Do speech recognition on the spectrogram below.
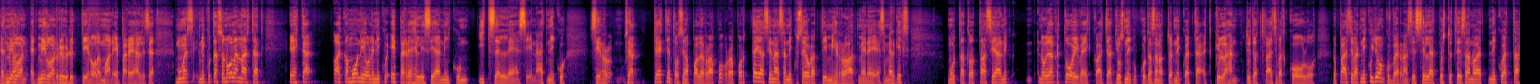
että milloin, että milloin ryhdyttiin olemaan epärehellisiä. Mun mielestä niin kuin tässä on olennaista, että ehkä aika moni oli niin kuin epärehellisiä niin kuin itselleen siinä, että niin kuin, siinä, siellä tehtiin tosiaan paljon rapo, raportteja, sinänsä niin kuin seurattiin, mihin rahat menee esimerkiksi, mutta tota, siellä ne oli aika toiveikkaita. Että just niin kuin, kuten sanottu, että, niin kuin, että, että kyllähän tytöt pääsivät kouluun. No pääsivät niin kuin jonkun verran, siis silleen, että pystyttiin sanoa, että, niin kuin, että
